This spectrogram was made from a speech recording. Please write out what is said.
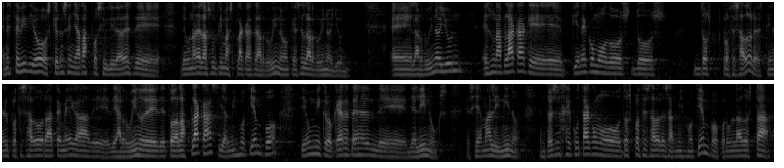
En este vídeo os quiero enseñar las posibilidades de, una de las últimas placas de Arduino, que es el Arduino Yun. El Arduino Yun es una placa que tiene como dos, dos procesadores. Tiene el procesador ATmega de, de Arduino de, todas las placas y al mismo tiempo tiene un microkernel de, de, Linux que se llama Linino. Entonces ejecuta como dos procesadores al mismo tiempo. Por un lado está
